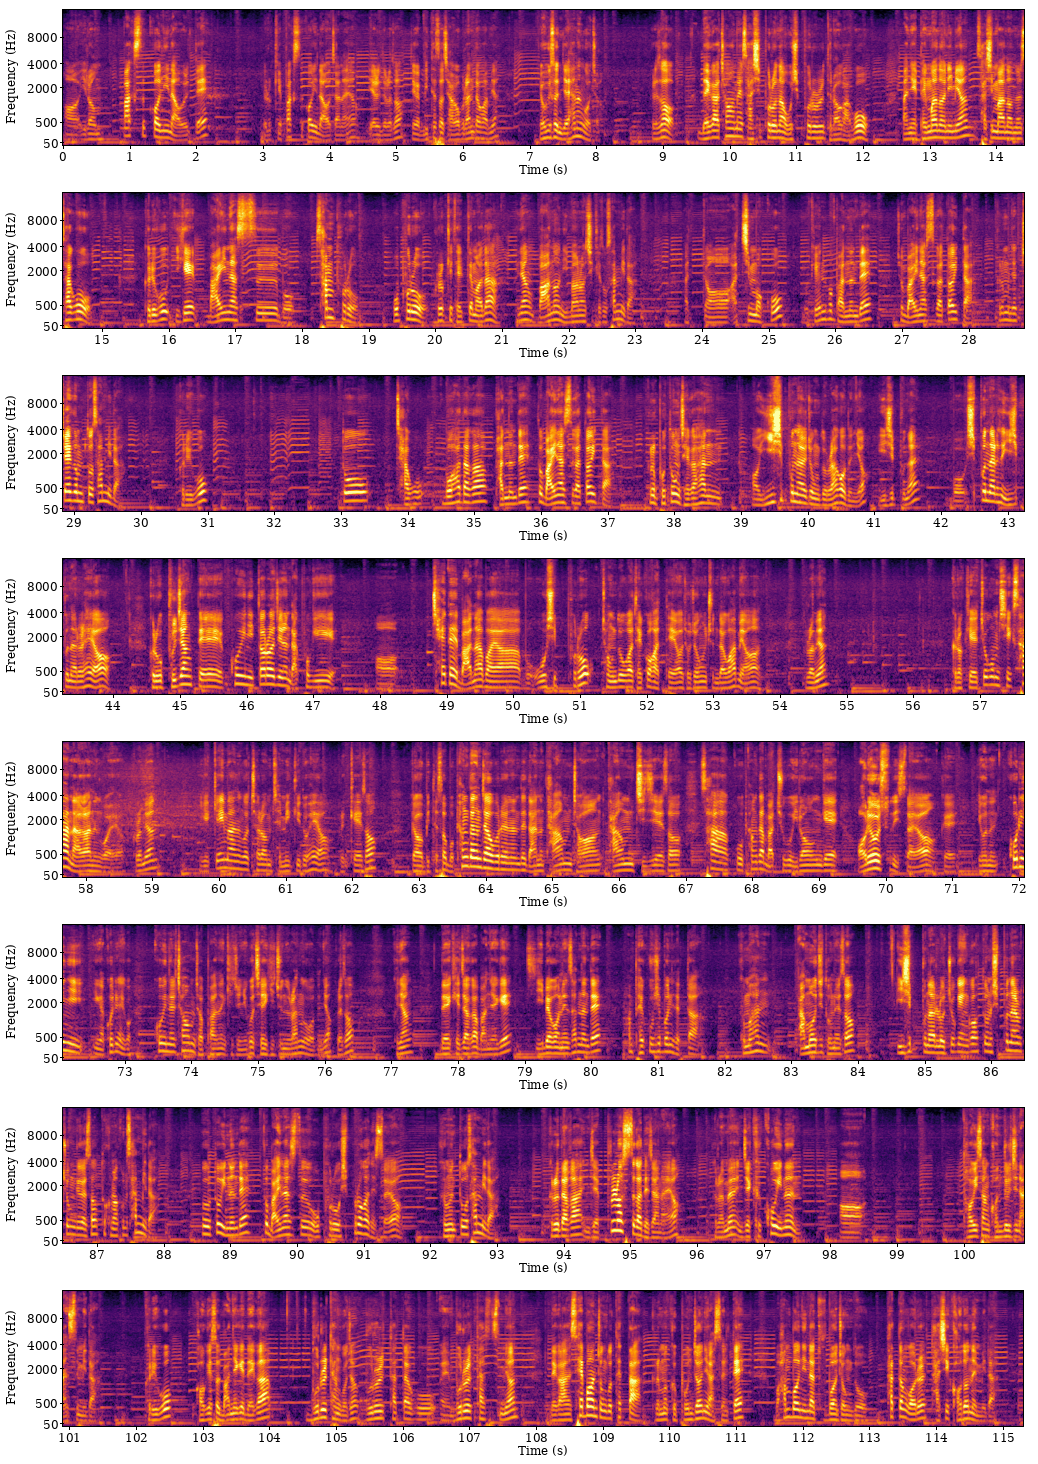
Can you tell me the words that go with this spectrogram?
어, 이런 박스건이 나올 때 이렇게 박스건이 나오잖아요. 예를 들어서 제가 밑에서 작업을 한다고 하면 여기서 이제 하는 거죠. 그래서 내가 처음에 40%나 50%를 들어가고 만약에 100만 원이면 40만 원을 사고 그리고 이게 마이너스 뭐 3%, 5% 그렇게 될 때마다 그냥 만 원, 2만 원씩 계속 삽니다. 아, 어, 아침 먹고 이렇게 핸드폰 봤는데 좀 마이너스가 떠 있다. 그러면 그냥 쬐금 또 삽니다. 그리고 또 자고 뭐 하다가 봤는데 또 마이너스가 떠 있다. 그럼 보통 제가 한 어, 20분할 정도를 하거든요. 20분할, 뭐 10분할에서 20분할을 해요. 그리고 불장 때 코인이 떨어지는 낙폭이 어, 최대 많아봐야 뭐 50% 정도가 될 것 같아요. 조정을 준다고 하면 그러면 그렇게 조금씩 사 나가는 거예요. 그러면 이게 게임하는 것처럼 재밌기도 해요. 그렇게 해서 여 밑에서 뭐 평당 작업을 했는데 나는 다음 저항 다음 지지에서 사고 평당 맞추고 이런 게 어려울 수도 있어요. 그 이거는 코린이 그러니까 코린이 이거 코인을 처음 접하는 기준이고 제 기준으로 하는 거거든요. 그래서 그냥 내 계좌가 만약에 200원에 샀는데 한 190원이 됐다. 그러면 한 나머지 돈에서 20분할로 쪼갠 거 또는 10분할로 쪼갠 거에서 또 그만큼 삽니다. 또, 또 있는데 또 마이너스 5% 10%가 됐어요. 그러면 또 삽니다. 그러다가 이제 플러스가 되잖아요. 그러면 이제 그 코인은 어, 더 이상 건들진 않습니다. 그리고 거기에서 만약에 내가 물을 탄 거죠. 물을 탔다고 예, 물을 탔으면 내가 한 세 번 정도 탔다. 그러면 그 본전이 왔을 때 뭐 한 번이나 두 번 정도 탔던 거를 다시 걷어냅니다.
